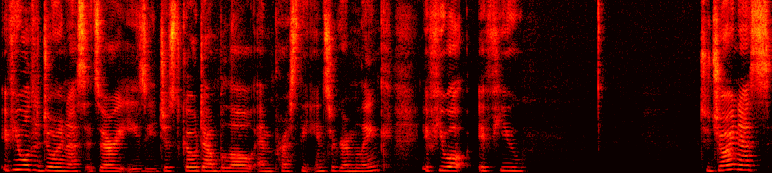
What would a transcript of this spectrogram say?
if you want to join us, it's very easy. Just go down below and press the Instagram link. If you if you to join us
